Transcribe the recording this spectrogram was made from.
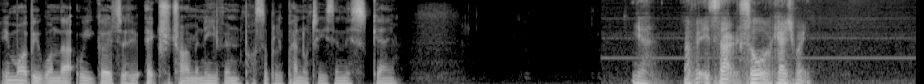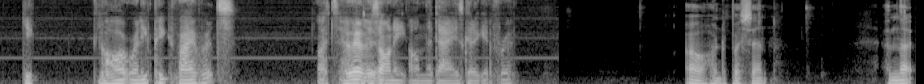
it might be one that we go to extra time and even possibly penalties in this game. Yeah. I think it's that sort of occasion where you can't really pick favourites. Like whoever's Yeah. on it on the day is going to get through. Oh, 100%. And that,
